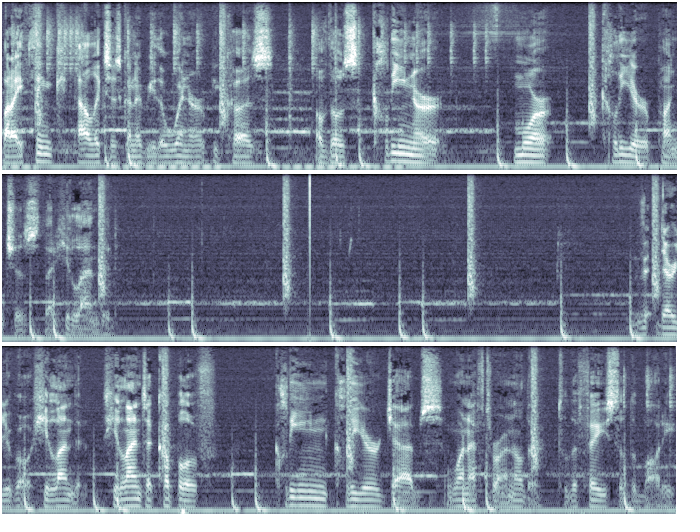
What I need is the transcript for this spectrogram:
But I think Alex is going to be the winner because of those cleaner, more clear punches that he landed. There you go. He landed. He lands a couple of clean, clear jabs, one after another, to the face, to the body.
